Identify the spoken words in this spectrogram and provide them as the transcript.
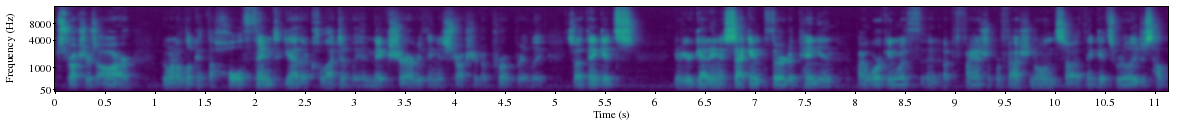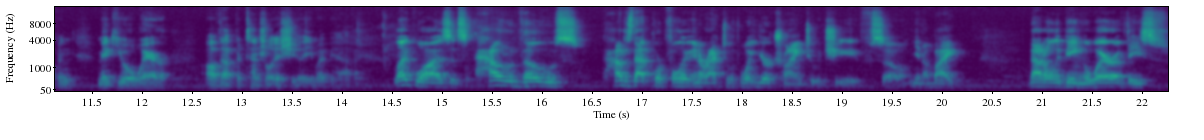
structures are, we want to look at the whole thing together collectively and make sure everything is structured appropriately. So I think it's you know you're getting a second, third opinion by working with a, financial professional, and so I think it's really just helping make you aware of that potential issue that you might be having. Likewise, it's how those how does that portfolio interact with what you're trying to achieve? So you know by not only being aware of these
